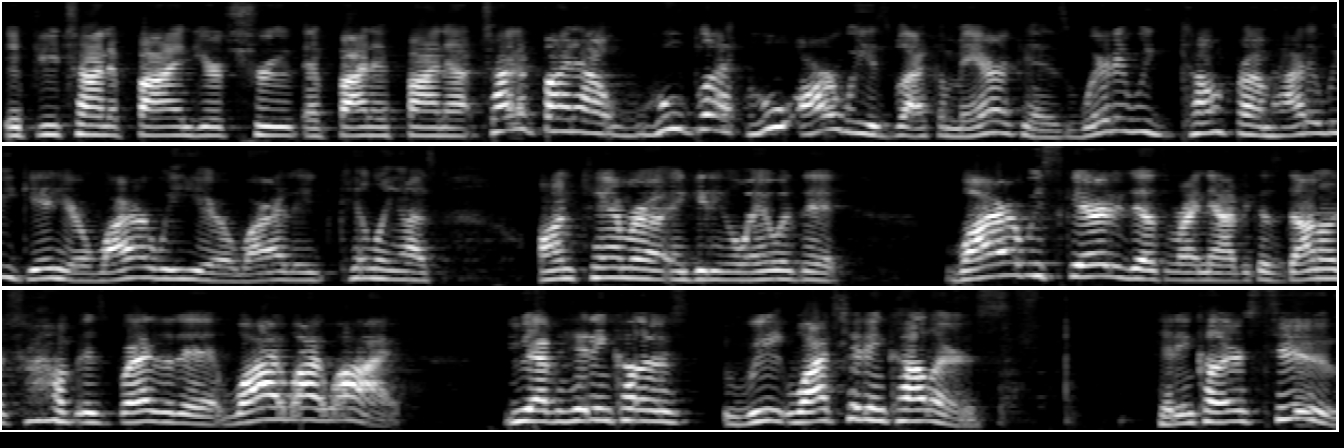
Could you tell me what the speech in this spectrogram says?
if you're trying to find your truth and find and find out, trying to find out who black, who are we as black Americans? Where did we come from? How did we get here? Why are we here? Why are they killing us on camera and getting away with it? Why are we scared to death right now? Because Donald Trump is president. Why, why, why? You have Hidden Colors. Re watch Hidden Colors. Hidden Colors 2.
